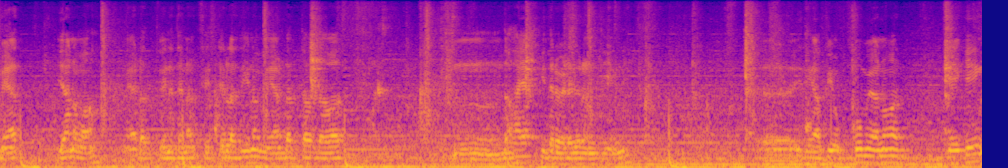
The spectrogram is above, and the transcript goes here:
මෙයාත් යනවා. මෙයාටත් වෙන තැනක් සෙට් වෙලා තියෙනවා. මෙයාටත් තව දවස් ම්, 10ක් විතර වැඩ කරන්න තියෙන්නේ. අ, ඉතින් අපි ඔක්කොම යනවා මේකෙන්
